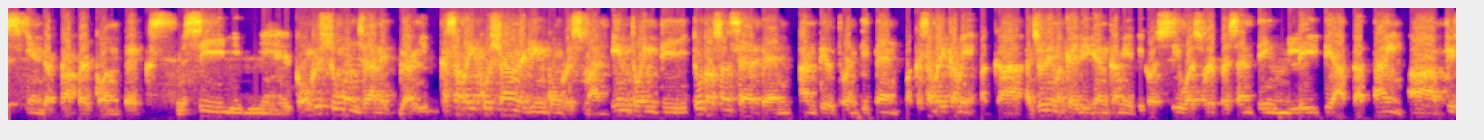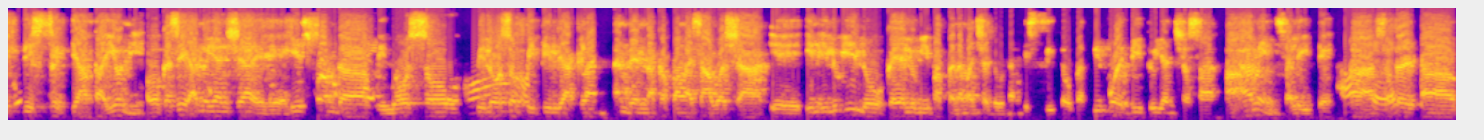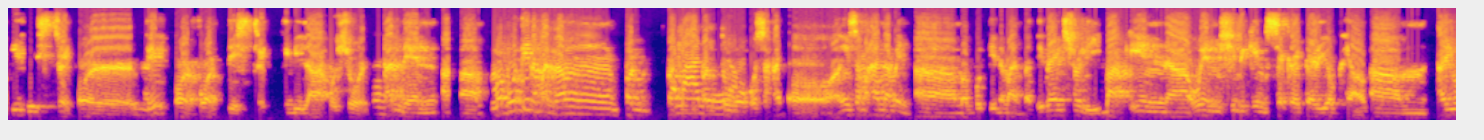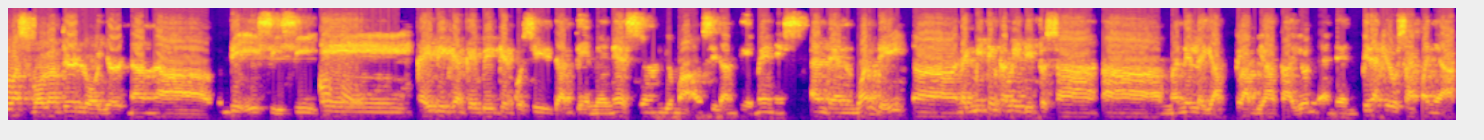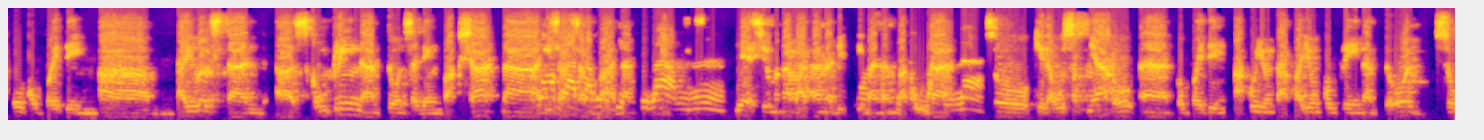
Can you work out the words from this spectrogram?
this in the proper context. Si Congresswoman Janet Garin, kasabay ko siyang naging congressman in 20, 2007 until 2010. Magkasabay kami. Magka, actually, magkaibigan kami because he was representing Leyte at that time. Uh, 5th district yata yun eh. O kasi ano yan siya eh. He's from the Piloso, Piloso Pitilla clan. And then nakapangasawa siya eh, in Iloilo kaya lumipat pa naman siya doon ng distrito. But before dito yan siya sa uh, amin, sa Leyte. Uh, Okay. sa third, uh, 5th district or 5th or 4th district. Hindi lang ako sure. Mhm. And then, uh, mabuti naman ang pag pagtuturo ko sa kanya. Oo, ang samahan namin, ah, mabuti naman. But eventually, back in uh, when she became Secretary of Health, um, I was volunteer lawyer ng uh, DACC. Okay. Eh, kaibigan-kaibigan ko si Dante Jimenez, yung yumaong si Dante Jimenez. And then one day, uh, nag-meeting kami dito sa uh, Manila Yacht Club yata yun. And then pinakiusapan niya ako kung pwedeng um, I will stand as complainant doon sa Lingbak siya na Mga isasamba batang ng. Mm. Yes, yung mga batang na biktima ng bakuna. So, kinausap niya ako uh, kung pwedeng ako yung tapa yung complainant doon. So,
